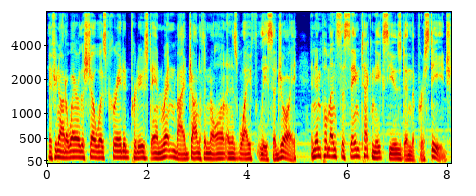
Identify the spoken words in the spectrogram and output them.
If you're not aware, the show was created, produced, and written by Jonathan Nolan and his wife Lisa Joy, and implements the same techniques used in The Prestige.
